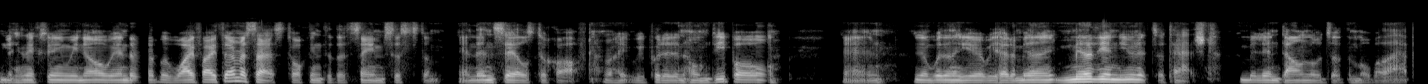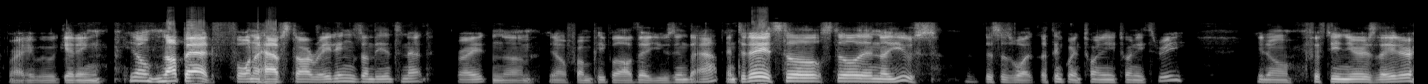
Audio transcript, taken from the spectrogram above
next thing we know, we ended up with Wi-Fi thermostats talking to the same system. And then sales took off, right? We put it in Home Depot and you know within a year we had a million million units attached a million downloads of the mobile app right we were getting you know not bad four and a half star ratings on the internet right? And, um, you know, from people out there using the app. And today it's still still in use. This is what I think we're in 2023. You know, 15 years later,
